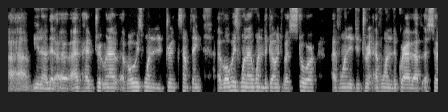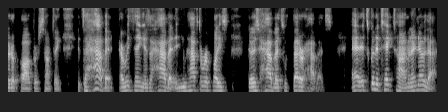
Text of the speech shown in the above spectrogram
uh, you know that I, have have when I, have always wanted to drink something. I've always when I wanted to go into a store, I've wanted to drink. I've wanted to grab a, a soda pop or something. It's a habit. Everything is a habit, and you have to replace those habits with better habits. And it's going to take time, and I know that.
